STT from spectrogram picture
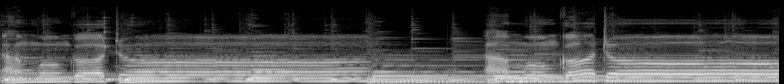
amung godhong amung godhong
